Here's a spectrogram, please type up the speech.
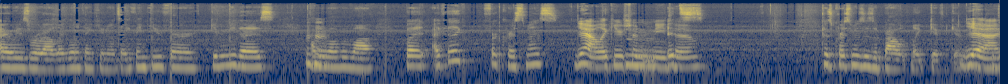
I always wrote out like little thank you notes, like thank you for giving me this, blah blah Mhm. blah blah blah. But I feel like for Christmas, Yeah, like you shouldn't Mm, need to. because Christmas is about like gift giving. Yeah, Yeah.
